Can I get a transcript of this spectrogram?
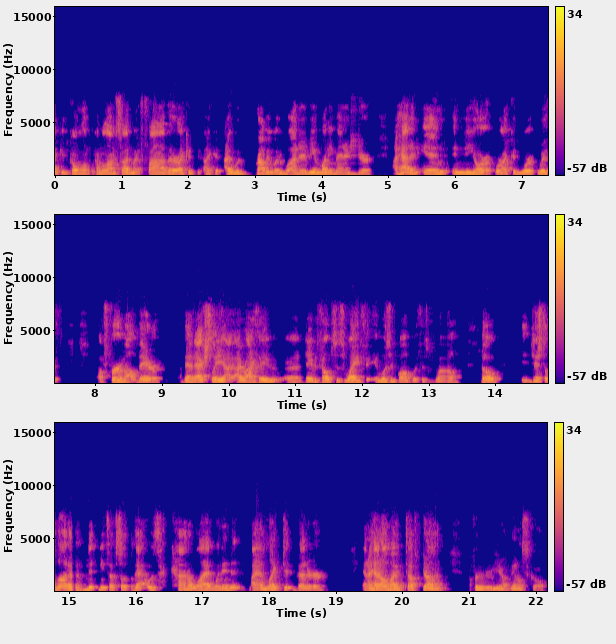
I could go come alongside my father. I could I could I would probably would have wanted to be a money manager. I had an inn in New York where I could work with a firm out there that actually ironically uh, David Phelps' wife was involved with as well. So just a lot of neat stuff. So that was kind of why I went into it. I liked it better, and I had all my stuff done for you know dental school.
